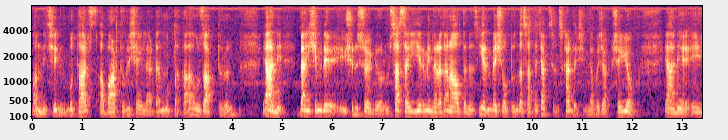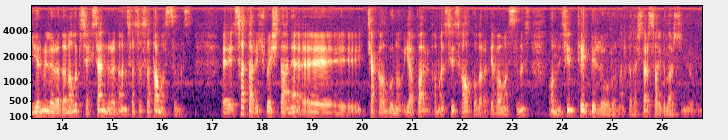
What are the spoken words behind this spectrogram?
Onun için bu tarz abartılı şeylerden mutlaka uzak durun. Yani ben şimdi şunu söylüyorum. Sasa'yı 20 liradan aldınız. 25 olduğunda satacaksınız kardeşim. Yapacak bir şey yok. Yani 20 liradan alıp 80 liradan Sasa satamazsınız. E, satar 3-5 tane e, çakal bunu yapar ama siz halk olarak yapamazsınız. Onun için tedbirli olun arkadaşlar. Saygılar sunuyorum.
